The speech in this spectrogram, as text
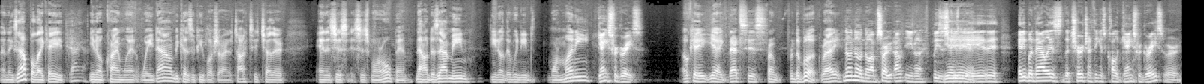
an example, like, hey, Yeah, yeah. you know, crime went way down because the people are starting to talk to each other, and it's just it's just more open. Now, does that mean you know that we need more money? Gangs for Grace. Okay, yeah, That's his. from from the book, right? No, no, no. I'm sorry. I'm, you know, please excuse yeah, me. Eh, eh, Eddie Banales, the church, I think it's called Gangs for Grace or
